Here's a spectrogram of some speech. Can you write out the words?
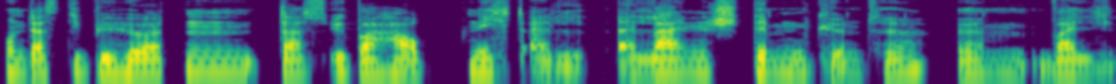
und dass die Behörden das überhaupt nicht al allein stimmen könnte, ähm, weil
